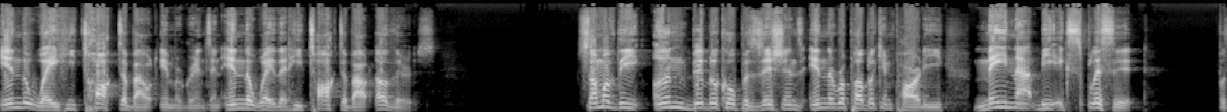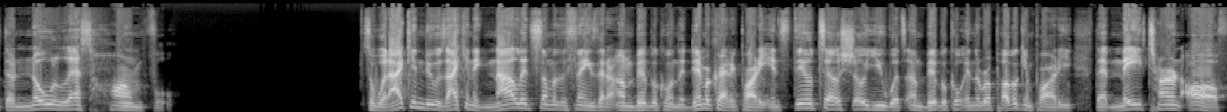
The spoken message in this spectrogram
in the way he talked about immigrants and in the way that he talked about others. Some of the unbiblical positions in the Republican Party may not be explicit, but they're no less harmful. So what I can do is I can acknowledge some of the things that are unbiblical in the Democratic Party and still tell show you what's unbiblical in the Republican Party that may turn off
